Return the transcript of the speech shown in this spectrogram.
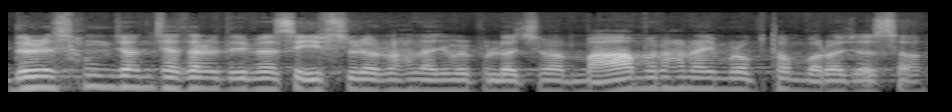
늘 성전 제사를 드리면서 입술로는 하나님을 불렀지만 마음은 하나님으로부터 멀어져서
